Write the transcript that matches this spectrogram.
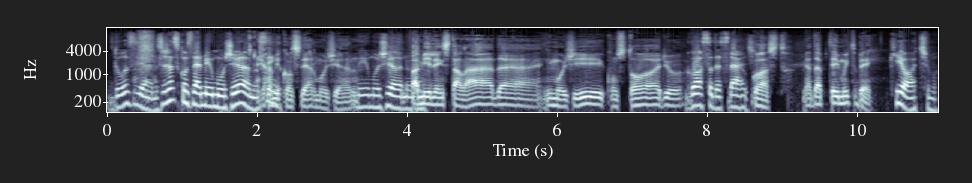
12 anos. Você já se considera meio mogiano? Já me considero mogiano. Meio mogiano. Né? Família né? instalada em Mogi, consultório. Gosta da cidade? Gosto. Me adaptei muito bem. Que ótimo.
